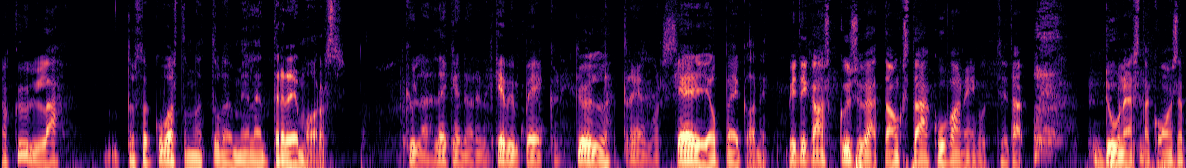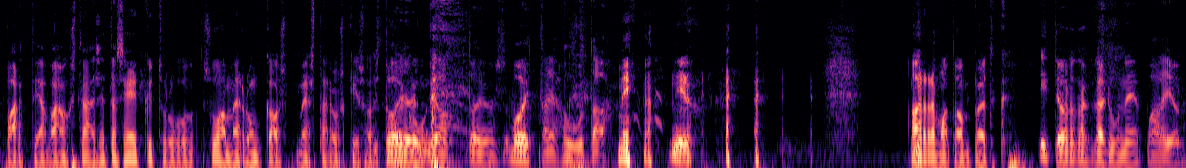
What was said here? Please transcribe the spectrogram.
No kyllä. Tuosta kuvasta mulle tulee mieleen Tremors. Kyllä, legendaarinen Kevin Bacon, Kyllä. Tremors. Keijo Pekoni. Piti kans kysyä, että onko tämä kuva niinku sitä Dunesta konseparttia vai onko tämä sitä 70-luvun Suomen runkkausmestaruuskisoista? Toi toi on, kuva? joo, toi on voittaja huutaa. niin, niin, on. armoton pötkö. itse odotan kyllä Duneja paljon.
